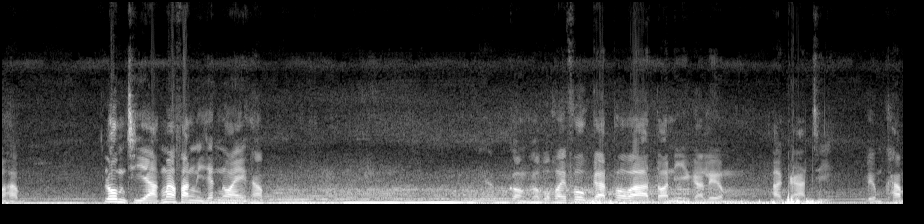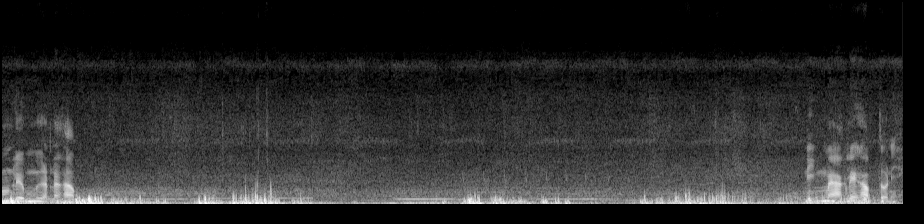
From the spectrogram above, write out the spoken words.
เห็นไหมครับร่มฉีอยากมาฟังนี่จักหน่อยครับนี่ครับกล้องก็บ่ค่อยโฟกัสเพราะว่าตอนนี้ก็เริ่มอากาศสิเริ่มค่ำเริ่มมืดแล้วครับนิ่งมากเลยครับตัวนี้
